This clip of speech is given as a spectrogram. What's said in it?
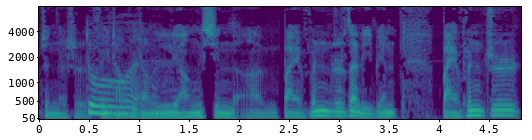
真的是非常非常良心的啊，百分之在里边百分之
